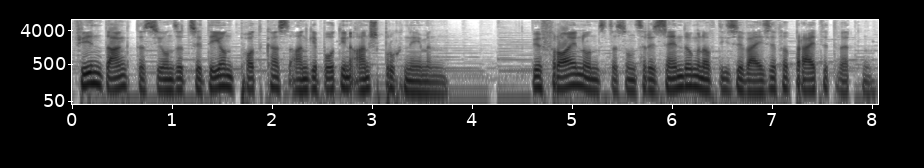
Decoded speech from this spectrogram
vielen Dank, dass Sie unser CD- und Podcast-Angebot in Anspruch nehmen. Wir freuen uns, dass unsere Sendungen auf diese Weise verbreitet werden.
